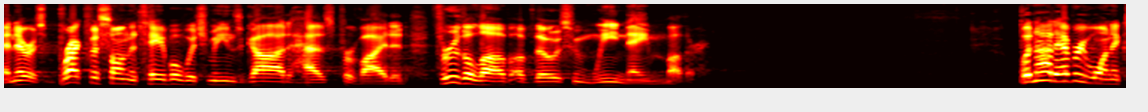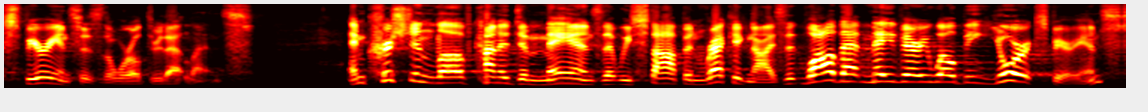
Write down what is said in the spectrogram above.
and there is breakfast on the table, which means God has provided through the love of those whom we name mother. But not everyone experiences the world through that lens. And Christian love kind of demands that we stop and recognize that while that may very well be your experience,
